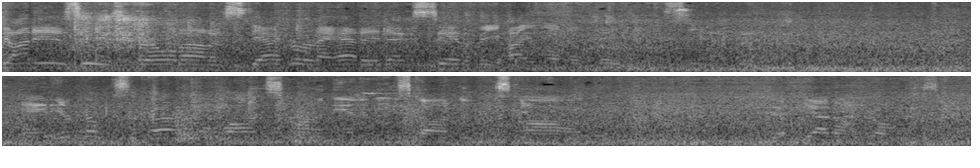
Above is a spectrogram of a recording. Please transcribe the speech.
Shot is who is thrown on a stacker, and I had an ex-Sanity high-level focus. And here comes the power monster. the and the enemy's gone to the sky. Yeah, I don't know.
